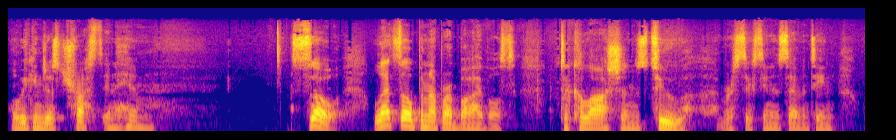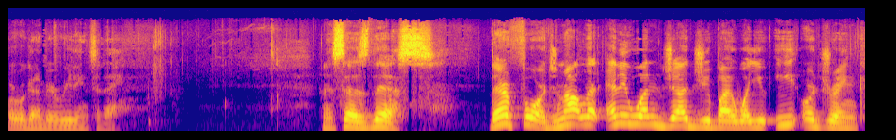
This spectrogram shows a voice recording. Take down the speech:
when we can just trust in Him. So let's open up our Bibles to Colossians 2, verse 16 and 17, where we're going to be reading today. And it says this Therefore, do not let anyone judge you by what you eat or drink,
